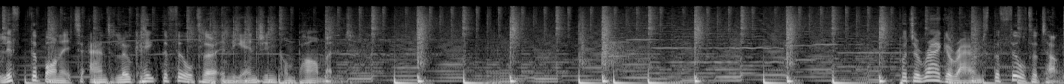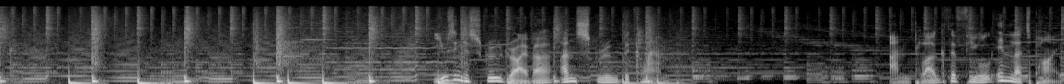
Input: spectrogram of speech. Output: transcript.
Lift the bonnet and locate the filter in the engine compartment. Put a rag around the filter tank. Using a screwdriver, unscrew the clamp. Unplug the fuel inlet pipe.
